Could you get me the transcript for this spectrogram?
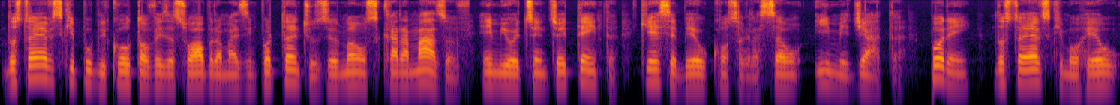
Dostoiévski publicou talvez a sua obra mais importante, Os Irmãos Karamazov, em 1880, que recebeu consagração imediata. Porém, Dostoiévski morreu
